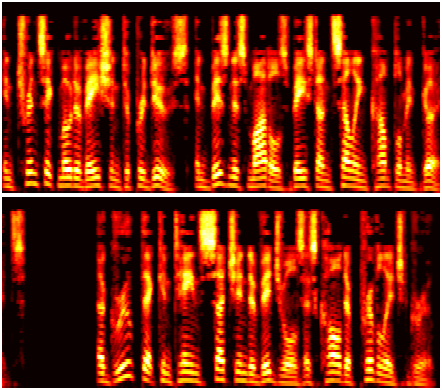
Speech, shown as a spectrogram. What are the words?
intrinsic motivation to produce, and business models based on selling complement goods. A group that contains such individuals is called a privileged group.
